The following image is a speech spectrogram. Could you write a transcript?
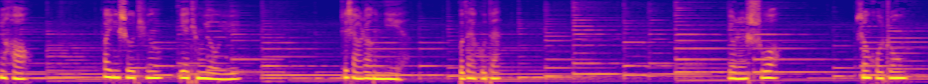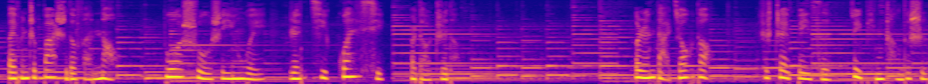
你好，欢迎收听夜听有余。只想让你不再孤单。有人说，生活中百分之八十的烦恼，多数是因为人际关系而导致的。和人打交道，是这辈子最平常的事，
